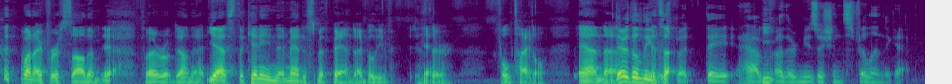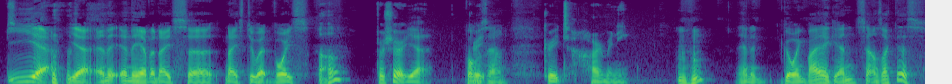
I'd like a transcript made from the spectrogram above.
when I first saw them. Yeah. So I wrote down that. Yes, the Kenny and Amanda Smith Band, I believe, is their full title. And uh, They're the leaders, a- but they have other musicians fill in the gap. yeah, yeah, and they, and they have a nice uh, nice duet voice, Uh-huh. For sure, yeah. vocal Great, sound, great harmony. and going by again sounds like this.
